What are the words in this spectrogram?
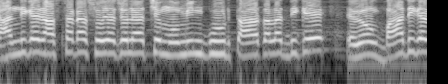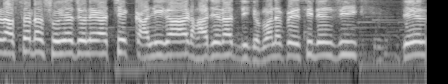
ডান দিকের রাস্তাটা সোজা চলে যাচ্ছে মমিনপুর তারাতলার দিকে, এবং বাঁ দিকের রাস্তাটা সোজা চলে যাচ্ছে কালীঘাট হাজেরার দিকে মানে Presidency jail,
